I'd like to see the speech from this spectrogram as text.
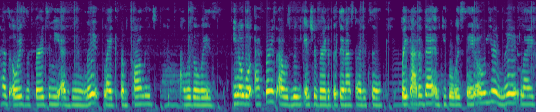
has always referred to me as being lit. Like from college, I was always, you know, well, at first I was really introverted, but then I started to break out of that, and people would say, "Oh, you're lit." Like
